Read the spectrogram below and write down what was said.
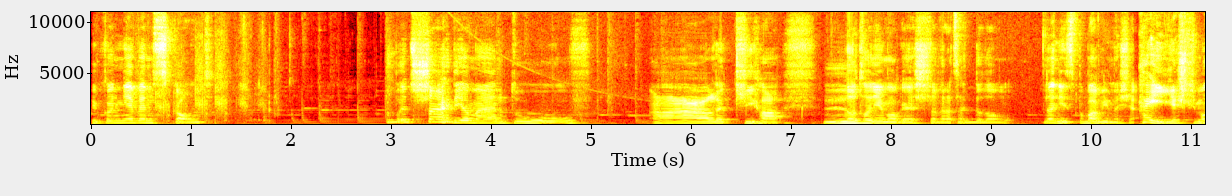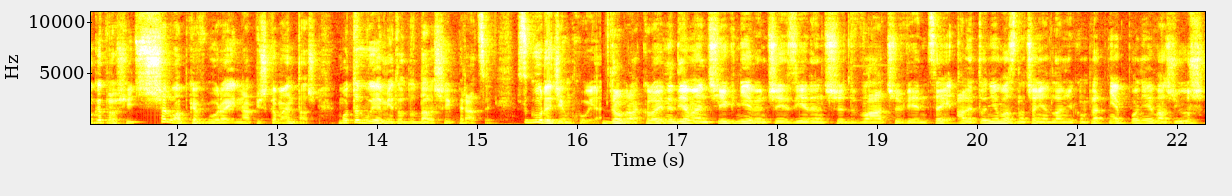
Tylko nie wiem skąd. Potrzebuję trzech diamentów. Ale kicha. No to nie mogę jeszcze wracać do domu. No nic, pobawimy się. Hej, jeśli mogę prosić, strzel łapkę w górę i napisz komentarz. Motywuje mnie to do dalszej pracy. Z góry dziękuję. Dobra, kolejny diamencik. Nie wiem, czy jest jeden, czy dwa, czy więcej, ale to nie ma znaczenia dla mnie kompletnie, ponieważ już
